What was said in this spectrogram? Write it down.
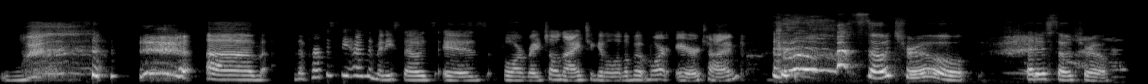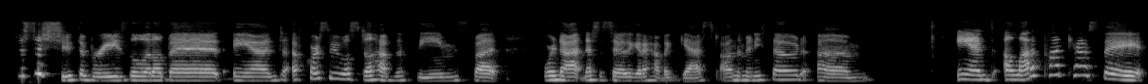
um, the purpose behind the mini-sodes is for Rachel and I to get a little bit more airtime, so true. That is so true. just to shoot the breeze a little bit. And of course, we will still have the themes, but we're not necessarily going to have a guest on the mini-sode. Um, and a lot of podcasts they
